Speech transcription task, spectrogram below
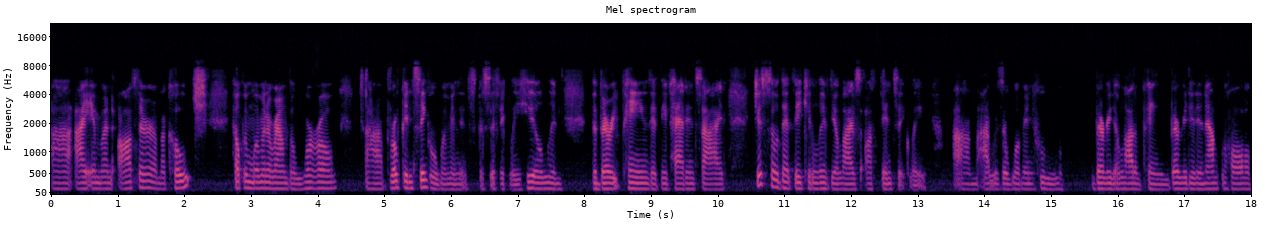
Uh, I am an author, I'm a coach, helping women around the world, uh, broken single women and specifically, heal and the buried pain that they've had inside, just so that they can live their lives authentically. Um, I was a woman who buried a lot of pain, buried it in alcohol,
